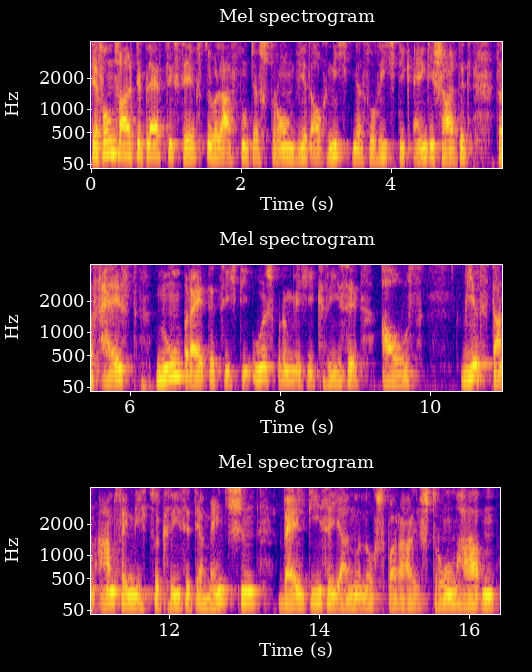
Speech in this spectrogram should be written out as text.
Der Verunfallte bleibt sich selbst überlassen und der Strom wird auch nicht mehr so richtig eingeschaltet. Das heißt, nun breitet sich die ursprüngliche Krise aus, wird dann anfänglich zur Krise der Menschen, weil diese ja nur noch sporadisch Strom haben,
